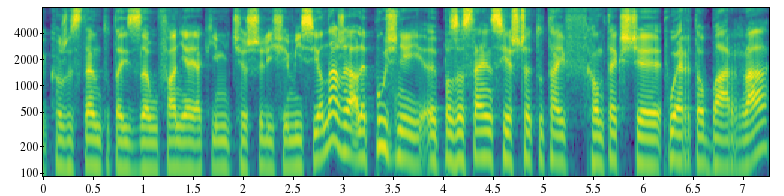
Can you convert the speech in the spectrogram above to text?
y, korzystałem tutaj z zaufania, jakim cieszyli się misjonarze, ale później, y, pozostając jeszcze tutaj w kontekście Puerto Barra,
